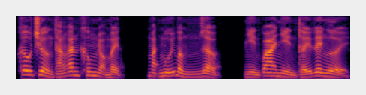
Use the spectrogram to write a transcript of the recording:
khâu trường thắng ăn không nhỏ mệt, mặt mũi bầm dập, nhìn qua nhìn thấy ghê người.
